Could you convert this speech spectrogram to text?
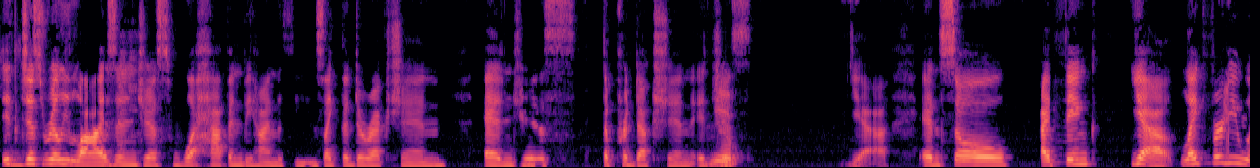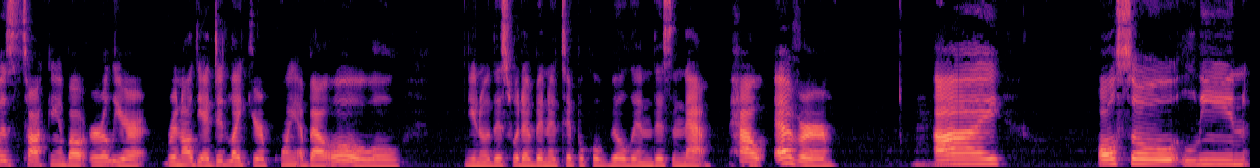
It just really lies in just what happened behind the scenes, like the direction and just the production. It Yep. just, yeah. And so I think, yeah, like Fergie was talking about earlier, Rinaldi, I did like your point about, oh, well, you know, this would have been a typical villain, this and that. However, Mm-hmm. I also lean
